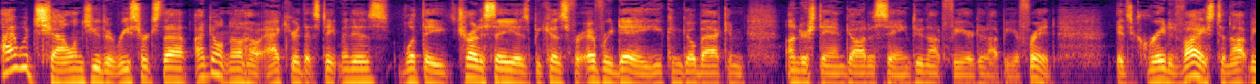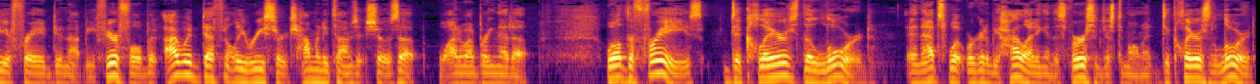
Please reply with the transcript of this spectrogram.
I would challenge you to research that. I don't know how accurate that statement is. What they try to say is because for every day you can go back and understand God is saying, do not fear, do not be afraid it's great advice to not be afraid, do not be fearful, but I would definitely research how many times it shows up. Why do I bring that up? Well, the phrase declares the Lord, and that's what we're going to be highlighting in this verse in just a moment, declares the Lord.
